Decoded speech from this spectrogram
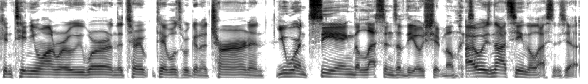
continue on where we were, and the ter- tables were going to turn. And You weren't seeing the lessons of the oh shit moment. I was not seeing the lessons yet,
